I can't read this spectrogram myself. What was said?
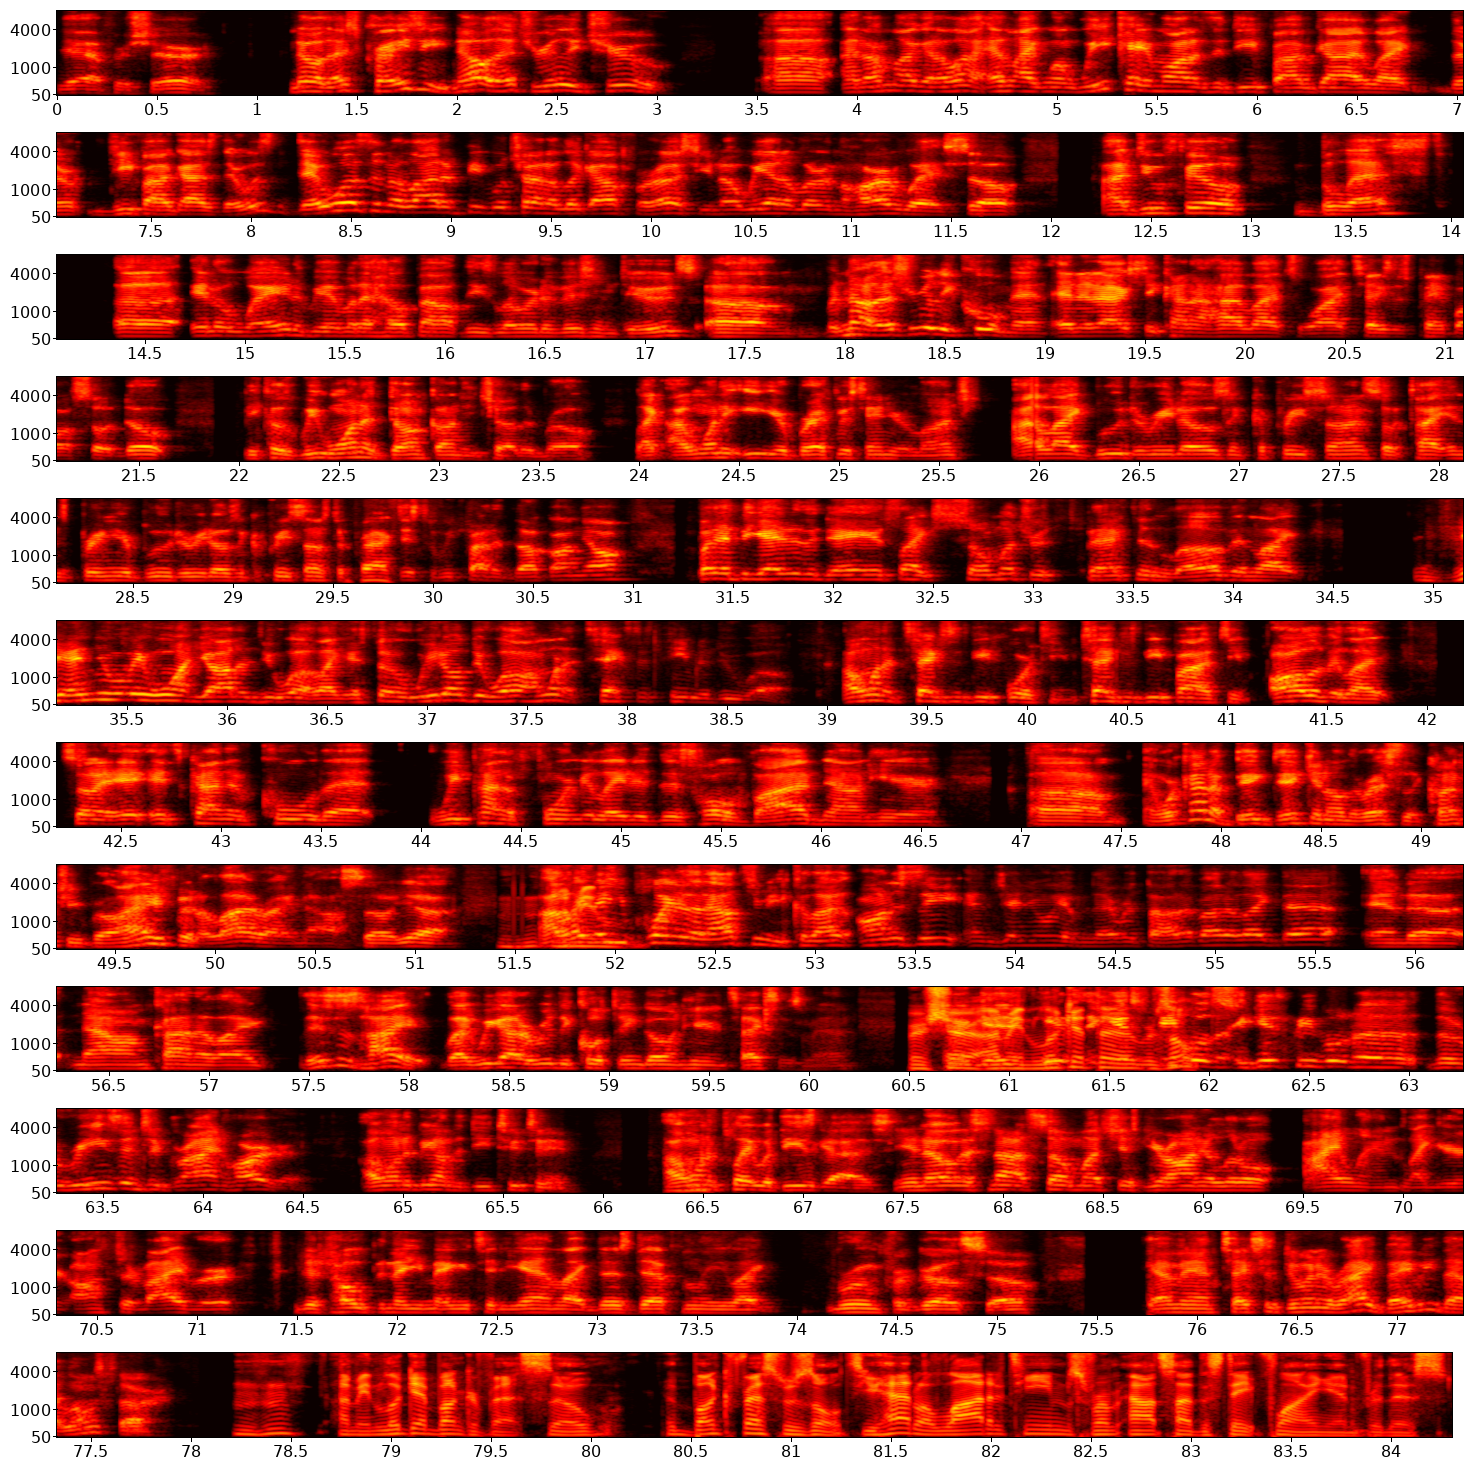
Yeah, for sure. No, that's crazy. No, that's really true. Uh, and I'm not gonna lie. And like when we came on as a D5 guy, like the D5 guys, there was there wasn't a lot of people trying to look out for us. You know, we had to learn the hard way. So I do feel blessed uh, in a way to be able to help out these lower division dudes. Um, but no, that's really cool, man. And it actually kind of highlights why Texas paintball is so dope because we want to dunk on each other, bro. Like I want to eat your breakfast and your lunch. I like blue Doritos and Capri Suns. So Titans, bring your blue Doritos and Capri Suns to practice. We try to dunk on y'all. But at the end of the day, it's like so much respect and love and like genuinely want y'all to do well. Like so we don't do well. I want a Texas team to do well. I want a Texas D4 team, Texas D5 team, all of it. Like so, it, it's kind of cool that we kind of formulated this whole vibe down here Um, and we're kind of big dicking on the rest of the country, bro. I ain't finna lie right now. So yeah, Mhm. I, like that you pointed that out to me because I honestly and genuinely have never thought about it like that. And uh, now I'm kind of like, this is hype. Like we got a really cool thing going here in Texas, man. for sure. It I mean, look at the people- results. it gives people the the reason to grind harder. I want to be on the D two team. I Mm-hmm. want to play with these guys. You know, it's not so much just you're on your little island, like you're on Survivor, just hoping that you make it to the end. Like there's definitely like room for growth. So yeah, man, Texas doing it right, baby. That Lone Star. hmm I mean, look at Bunkerfest. So, Bunkerfest results. You had a lot of teams from outside the state flying in for this.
